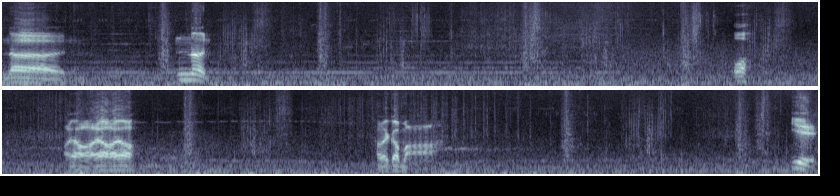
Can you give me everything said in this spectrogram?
嫩嫩！哇，还好还好还好！他在干嘛？耶！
